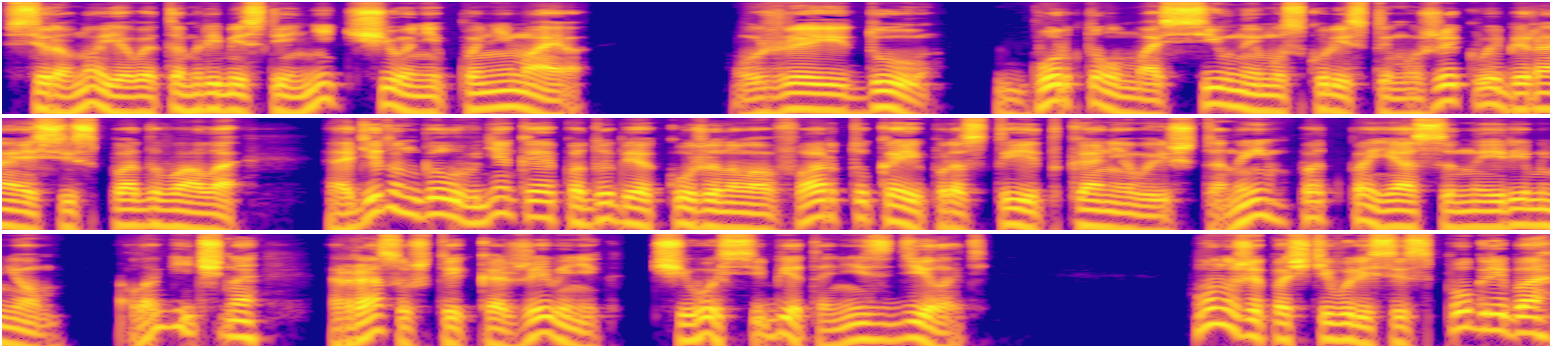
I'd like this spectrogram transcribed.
Все равно я в этом ремесле ничего не понимаю. «Уже иду», – буркнул массивный мускулистый мужик, выбираясь из подвала. Одет он был в некое подобие кожаного фартука и простые тканевые штаны, подпоясанные ремнем. Логично, раз уж ты кожевенник, чего себе-то не сделать? Он уже почти вылез из погреба,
